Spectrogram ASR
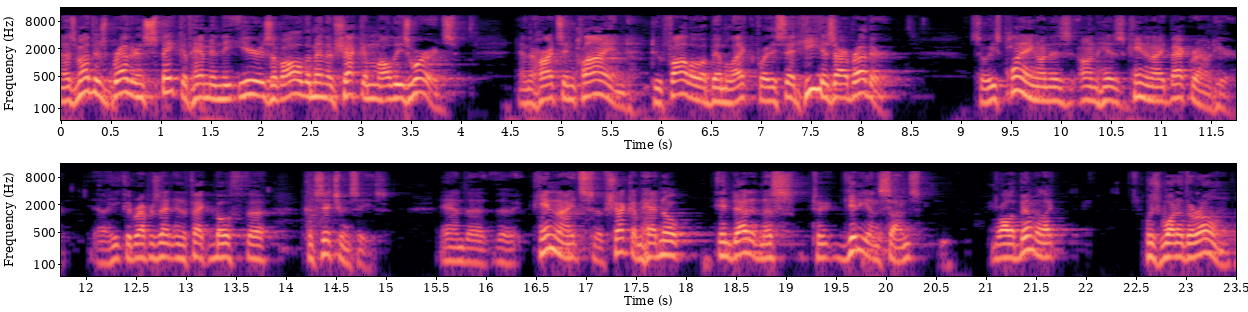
Now his mother's brethren spake of him in the ears of all the men of Shechem all these words. And their hearts inclined to follow Abimelech, for they said, He is our brother. So he's playing on his, on his Canaanite background here. Uh, he could represent, in effect, both uh, constituencies. And uh, the Canaanites of Shechem had no indebtedness to Gideon's sons, while Abimelech was one of their own.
